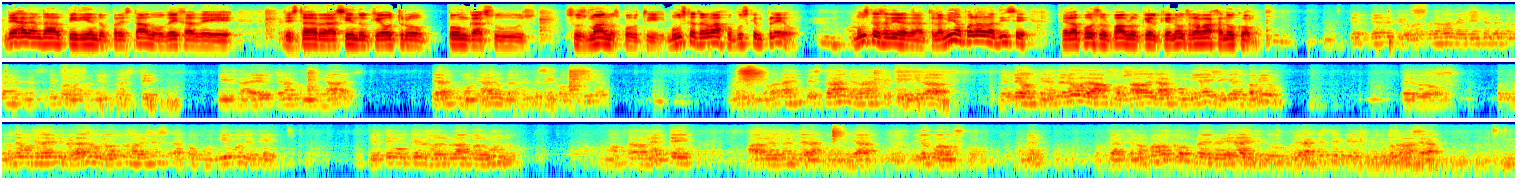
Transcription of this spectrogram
deja de andar pidiendo prestado, deja de, de estar haciendo que otro ponga sus, sus manos por ti. Busca trabajo, busca empleo, busca salir adelante. La misma palabra dice el apóstol Pablo que el que no trabaja no come. Este Israel eran comunidades, eran comunidades donde la gente se conocía. ¿Ves? No era gente extraña, no era gente que viniera de lejos, que de lejos le daban posada y le daban comida y seguía su camino. Pero nosotros tenemos que saber interpretar eso porque nosotros a veces eh, confundimos de que yo tengo que resolver el problema de todo el mundo. ¿no? Claramente, hablo evidentemente de la comunidad que yo conozco. Amén. Porque al que no conozco me, me viene la inquietud, ¿será que este que este de persona será?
